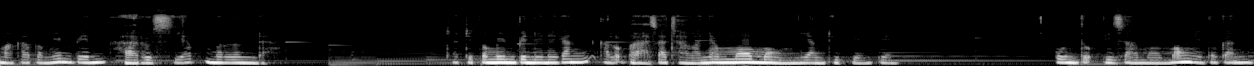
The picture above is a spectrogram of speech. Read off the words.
Maka pemimpin harus siap merendah. Jadi pemimpin ini kan kalau bahasa Jawanya momong yang dipimpin. Untuk bisa momong itu kan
